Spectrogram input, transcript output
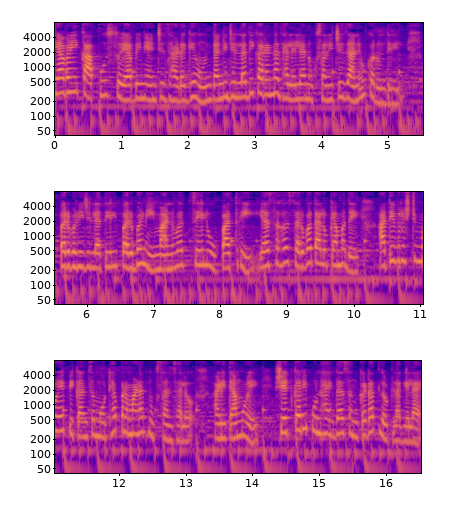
यावेळी कापूस सोयाबीन यांची झाडं घेऊन त्यांनी जिल्हाधिकाऱ्यांना झालेल्या नुकसानीची जाणीव करून दिली. परभणी जिल्ह्यातील परभणी मानवत सेलू पाथरी यासह सर्व तालुक्यामध्ये अतिवृष्टीमुळे पिकांचं मोठ्या प्रमाणात नुकसान झालं आणि त्यामुळे शेतकरी पुन्हा एकदा संकटात लोटला गेलाय.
